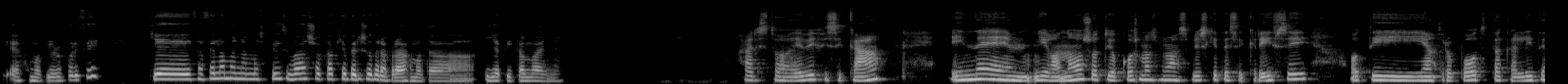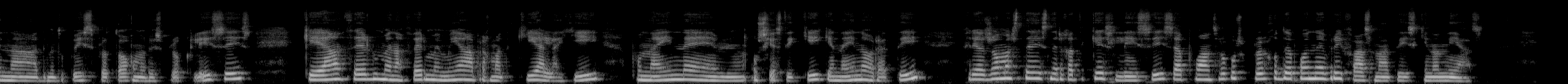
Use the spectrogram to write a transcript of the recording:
έχουμε πληροφορηθεί, και θα θέλαμε να μας πεις, Βάσο, κάποια περισσότερα πράγματα για την καμπάνια. Ευχαριστώ, Εύη. Φυσικά, είναι γεγονός ότι ο κόσμος μας βρίσκεται σε κρίση, ότι η ανθρωπότητα καλείται να αντιμετωπίσει πρωτόγνωρες προκλήσεις και αν θέλουμε να φέρουμε μια πραγματική αλλαγή που να είναι ουσιαστική και να είναι ορατή, χρειαζόμαστε συνεργατικές λύσεις από ανθρώπους που προέρχονται από ένα ευρύ φάσμα της κοινωνίας.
